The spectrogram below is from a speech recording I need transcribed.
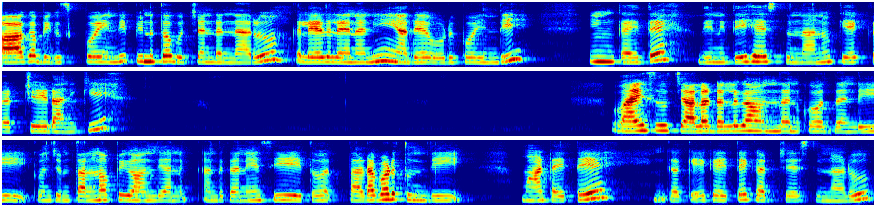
బాగా బిగుసుకుపోయింది. పిన్నుతో కూర్చోండి అన్నారు. ఇంకా లేదు లేనని అదే ఊడిపోయింది. ఇంకైతే దీన్ని తీసేస్తున్నాను కేక్ కట్ చేయడానికి. వాయిస్ చాలా డల్గా ఉందనుకోవద్దండి. కొంచెం తలనొప్పిగా ఉంది అన అందుకనేసి తో- తడబడుతుంది. మాట అయితే ఇంకా కేక్ అయితే కట్ చేస్తున్నాడు.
